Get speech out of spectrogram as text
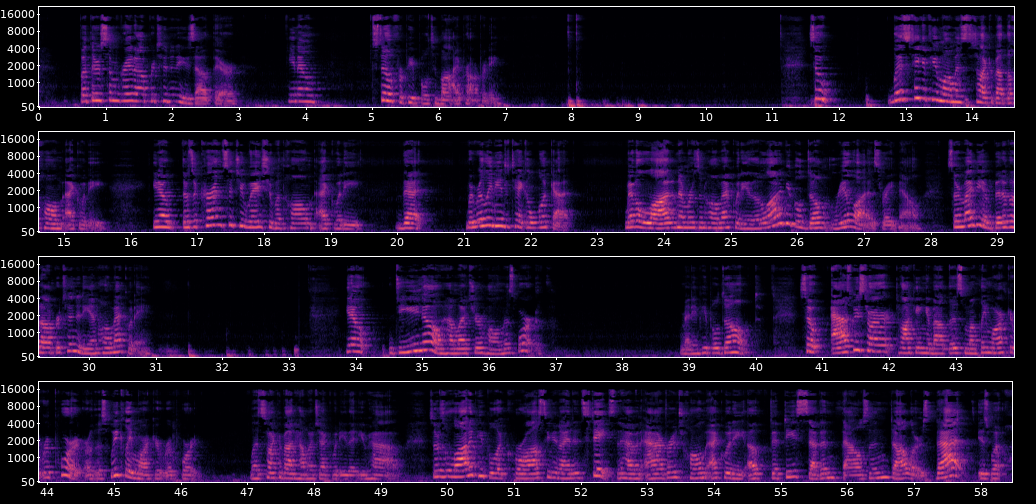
but there's some great opportunities out there, you know, still for people to buy property. So let's take a few moments to talk about the home equity. You know, there's a current situation with home equity that we really need to take a look at. We have a lot of numbers in home equity that a lot of people don't realize right now. So there might be a bit of an opportunity in home equity. You know, do you know how much your home is worth? Many people don't. So as we start talking about this monthly market report or this weekly market report, let's talk about how much equity that you have. So there's a lot of people across the United States that have an average home equity of $57,000. That is what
